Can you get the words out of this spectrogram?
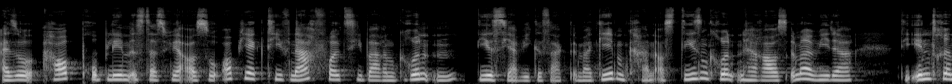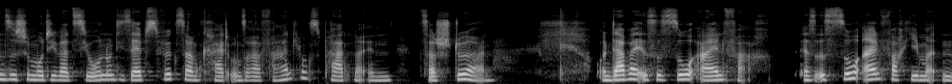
Also Hauptproblem ist, dass wir aus so objektiv nachvollziehbaren Gründen, die es ja wie gesagt immer geben kann, aus diesen Gründen heraus immer wieder die intrinsische Motivation und die Selbstwirksamkeit unserer VerhandlungspartnerInnen zerstören. Und dabei ist es so einfach. Es ist so einfach, jemanden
